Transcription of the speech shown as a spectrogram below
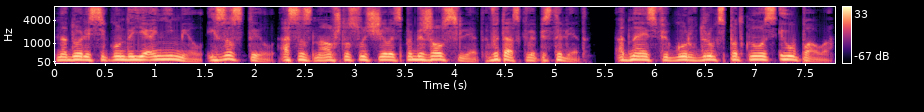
На доли секунды я онемел и застыл, осознав, что случилось, побежал вслед, вытаскивая пистолет. Одна из фигур вдруг споткнулась и упала.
